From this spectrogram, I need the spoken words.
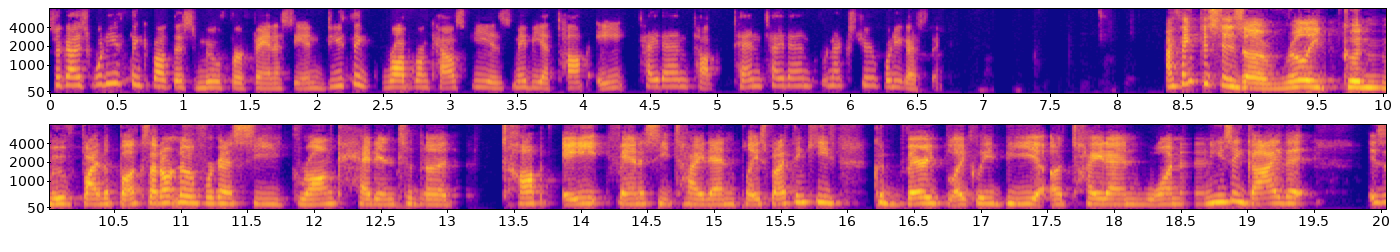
So, guys, what do you think about this move for fantasy? And do you think Rob Gronkowski is maybe a top eight tight end, top 10 tight end for next year? What do you guys think? I think this is a really good move by the Bucks. I don't know if we're going to see Gronk head into the top eight fantasy tight end place, but I think he could very likely be a tight end one. And he's a guy that is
